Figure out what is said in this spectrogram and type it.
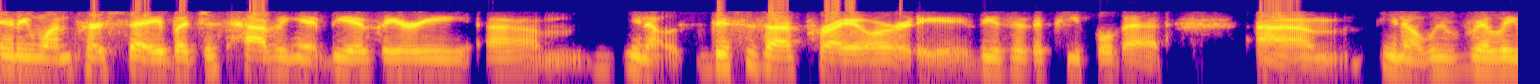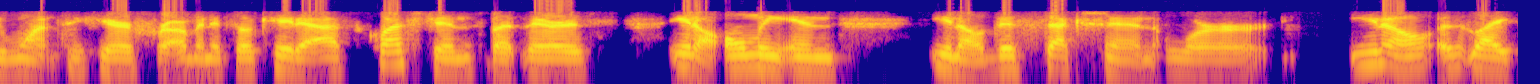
anyone per se but just having it be a very um, you know this is our priority these are the people that um, you know, we really want to hear from. And it's okay to ask questions, but there's, you know, only in, you know, this section or, you know, like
